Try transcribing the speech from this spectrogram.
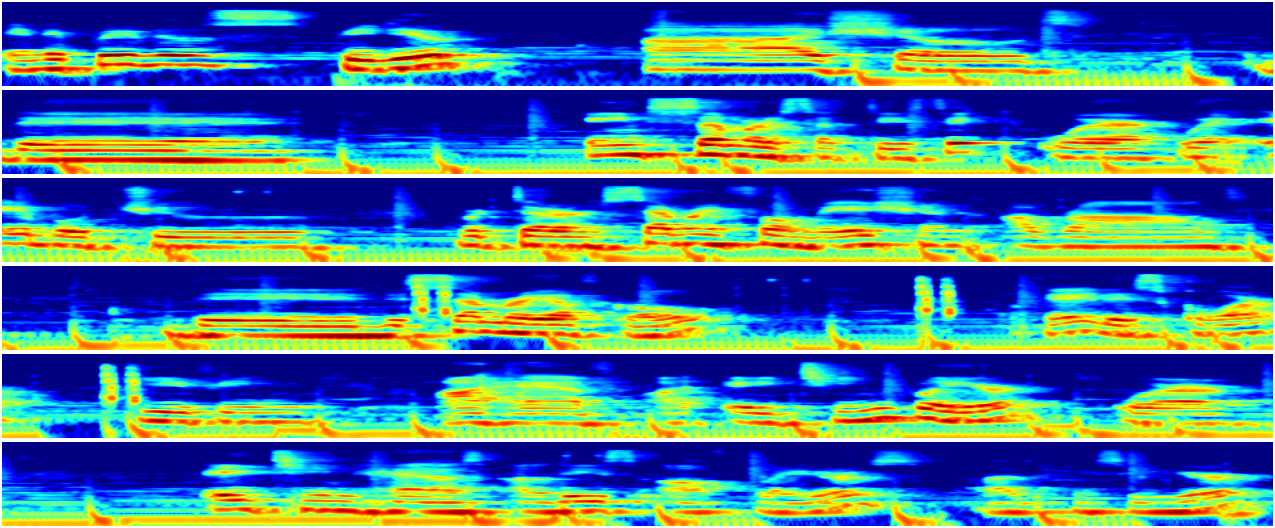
In the previous video, I showed the int summary statistic where we're able to return several information around the, the summary of goal, okay, the score, giving I have an 18 player where 18 has a list of players as you can see here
